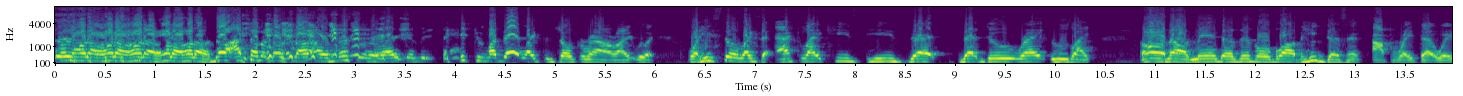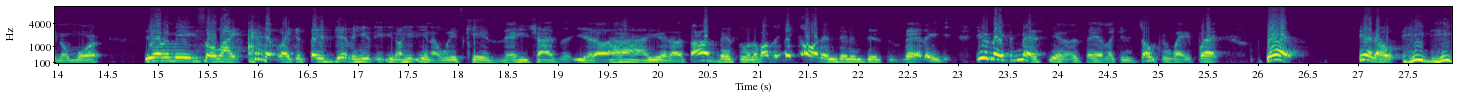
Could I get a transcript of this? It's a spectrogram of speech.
hold on, hold on, hold on, hold on, hold on. No, I tell him no, 'cause I, I was messing with him, right? Because my dad likes to joke around, right? We're like, well, he still likes to act like he's he's that that dude, right? Who's like, oh no, man does this, blah blah, but he doesn't operate that way no more. You know what I mean? So like, like at Thanksgiving, he, you know, he, you know, when his kids are there, he tries to, you know, ah, you know. So I was messing with him. I was like, they go in and them dishes, man. They, you made the mess, you know, saying like in a joking way, but, but you know, he he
